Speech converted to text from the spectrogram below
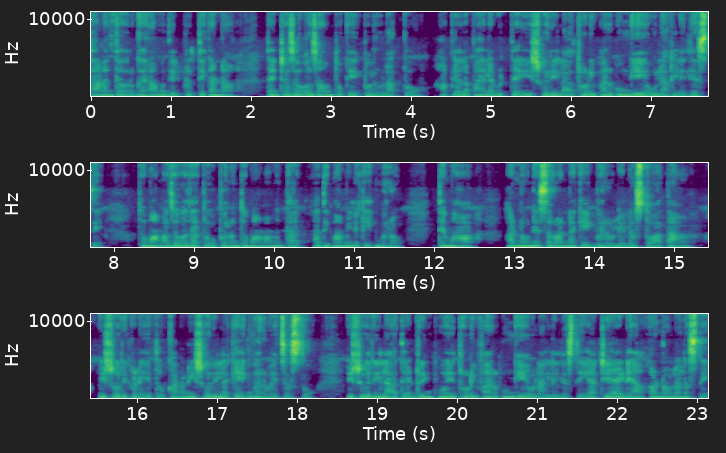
त्यानंतर घरामधील प्रत्येकांना त्यांच्याजवळ जाऊन तो केक भरू लागतो. आपल्याला पाहायला भेटते ईश्वरीला थोडीफार गुंगी येऊ लागलेली असते. तो मामाजवळ जातो परंतु मामा म्हणतात आधी मामीला केक भरव. तेव्हा अर्णवने सर्वांना केक भरवलेला असतो. आता ईश्वरीकडे येतो कारण ईश्वरीला केक भरवायचा असतो. ईश्वरीला त्या ड्रिंकमुळे थोडीफार गुंगी येऊ लागलेली असते. याची आयडिया अर्णवला नसते.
